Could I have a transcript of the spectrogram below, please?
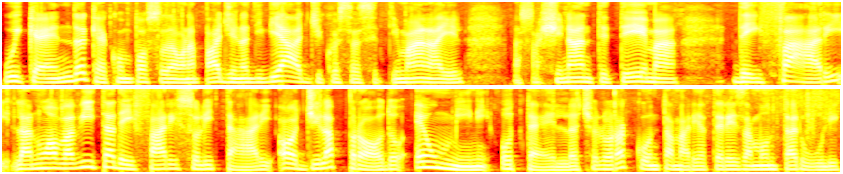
weekend che è composta da una pagina di viaggi, questa settimana il l'affascinante tema dei fari, la nuova vita dei fari solitari. Oggi l'approdo è un mini hotel, ce lo racconta Maria Teresa Montaruli.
